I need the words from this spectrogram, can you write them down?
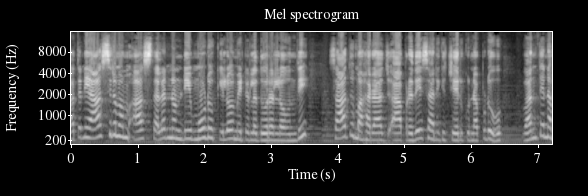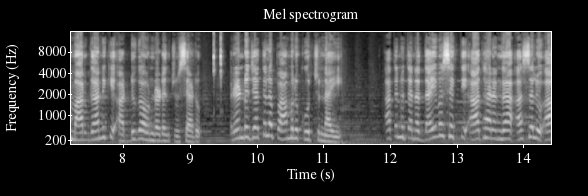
అతని ఆశ్రమం ఆ స్థలం నుండి మూడు కిలోమీటర్ల దూరంలో ఉంది. సాధు మహారాజ్ ఆ ప్రదేశానికి చేరుకున్నప్పుడు వంతెన మార్గానికి అడ్డుగా ఉండడం చూశాడు. రెండు జతల పాములు కూర్చున్నాయి. అతను తన దైవశక్తి ఆధారంగా అసలు ఆ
